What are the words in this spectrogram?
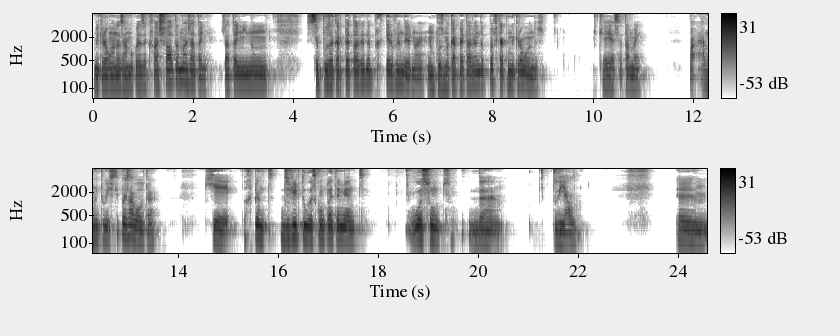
Micro-ondas é uma coisa que faz falta, mas já tenho. Já tenho e não... Se eu pus a carpeta à venda é porque quero vender, não é? Não pus uma carpeta à venda para ficar com micro-ondas. Que é essa também. Pá, há muito isto. E depois há outra que é, de repente, desvirtua-se completamente o assunto da, do diálogo, um,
